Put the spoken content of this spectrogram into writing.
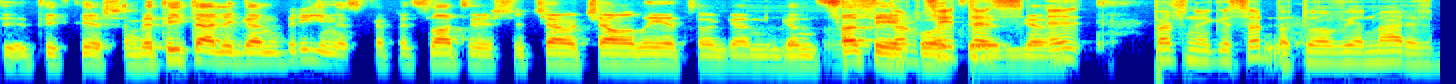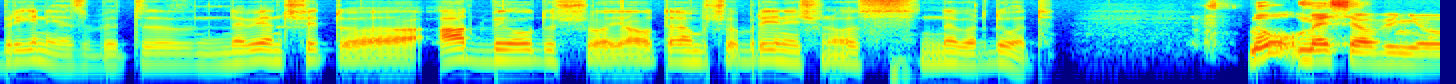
tik tiešām. Bet itāļi gan brīnas, ka pēc latviešu čau, čau lieto, gan, gan satiekoties. Gan... Es, personīgi es ar to vienmēr esmu brīnies, bet eh, neviens šito atbildu šo jautājumu, šo brīnīšanos nevar dot. Nu, mēs jau viņu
